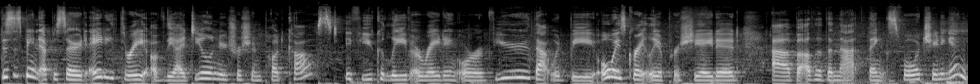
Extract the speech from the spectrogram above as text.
This has been episode 83 of the Ideal Nutrition Podcast. If you could leave a rating or review, that would be always greatly appreciated. Uh, but other than that, thanks for tuning in.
